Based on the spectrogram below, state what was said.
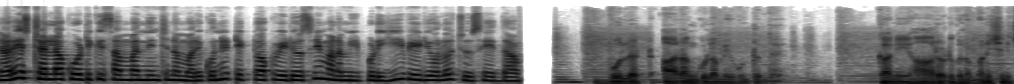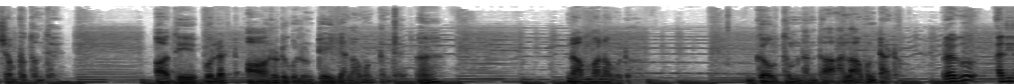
నరేష్ చల్లకోటికి సంబంధించిన మరికొన్ని టిక్ టాక్ వీడియోస్ని మనం ఇప్పుడు ఈ వీడియోలో చూసేద్దాం. బుల్లెట్ ఆరంగుళమే ఉంటుంది. కానీ ఆరడుగుల మనిషిని చంపుతుంది. అదే బుల్లెట్ ఆరడుగులుంటే ఎలా ఉంటుంది? నా మనవుడు గౌతమ్ నంద అలా ఉంటాడు. రఘు అది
